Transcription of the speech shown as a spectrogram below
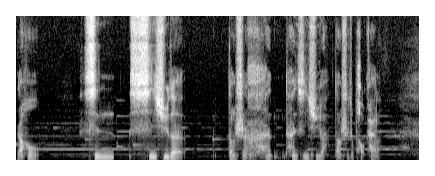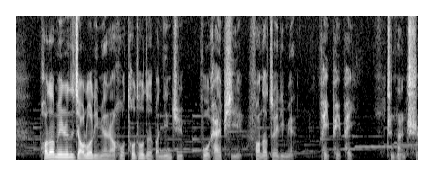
然后心心虚的，当时很很心虚啊，当时就跑开了。跑到没人的角落里面，然后偷偷的把年桔剥开皮放到嘴里面，呸呸呸，真难吃。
